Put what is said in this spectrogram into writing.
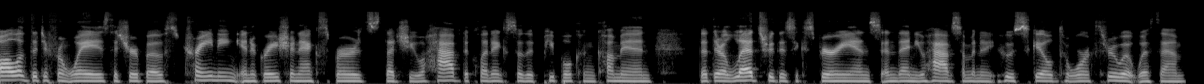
all of the different ways that you're both training integration experts that you have the clinics so that people can come in that they're led through this experience and then you have someone who's skilled to work through it with them.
